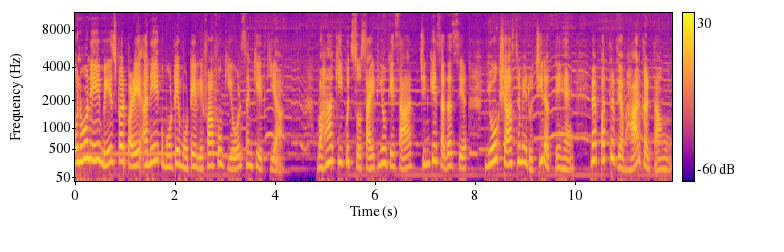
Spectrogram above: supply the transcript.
उन्होंने मेज पर पड़े अनेक मोटे मोटे लिफाफों की ओर संकेत किया। वहाँ की कुछ सोसाइटियों के साथ, जिनके सदस्य योग शास्त्र में रुचि रखते हैं, मैं पत्र व्यवहार करता हूँ।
